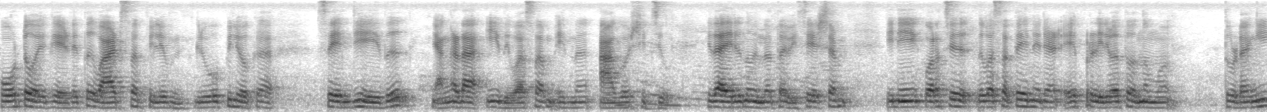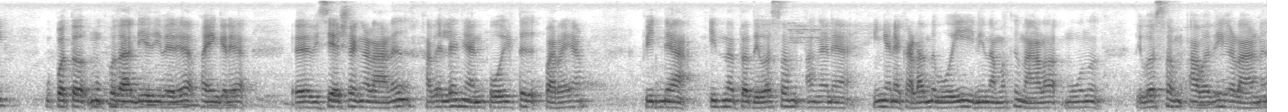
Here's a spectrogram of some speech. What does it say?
ഫോട്ടോയൊക്കെ എടുത്ത് വാട്സപ്പിലും ഗ്രൂപ്പിലുമൊക്കെ സെൻഡ് ചെയ്ത് ഞങ്ങളുടെ ഈ ദിവസം ഇന്ന് ആഘോഷിച്ചു. ഇതായിരുന്നു ഇന്നത്തെ വിശേഷം. ഇനി കുറച്ച് ദിവസത്തേന് ഏപ്രിൽ ഇരുപത്തൊന്ന് തുടങ്ങി മുപ്പത്തൊ മുപ്പതാം തീയതി വരെ ഭയങ്കര വിശേഷങ്ങളാണ്. അതെല്ലാം ഞാൻ പോയിട്ട് പറയാം. പിന്നെ ഇന്നത്തെ ദിവസം അങ്ങനെ ഇങ്ങനെ കടന്നുപോയി. ഇനി നമുക്ക് നാളെ മൂന്ന് ദിവസം അവധികളാണ്.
